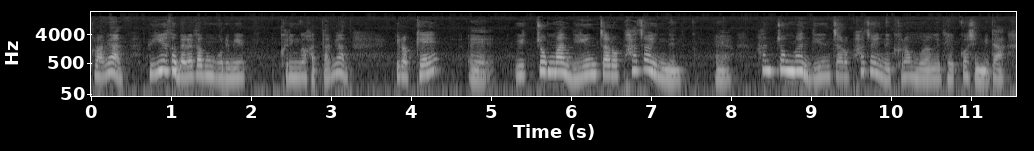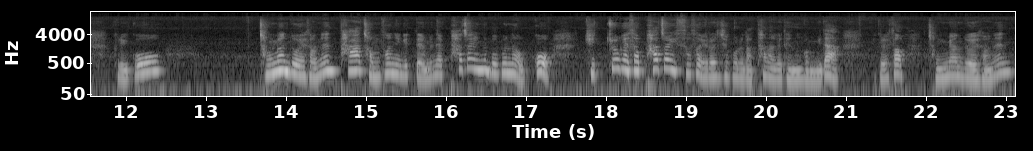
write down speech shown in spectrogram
그러면 위에서 내려다본 그림이 그림과 같다면 이렇게 예, 위쪽만 니은자로 파져 있는 예, 한쪽만 니은자로 파져 있는 그런 모양이 될 것입니다. 그리고 정면도에서는 다 점선이기 때문에 파져 있는 부분은 없고 뒤쪽에서 파져 있어서 이런 식으로 나타나게 되는 겁니다. 그래서 정면도에서는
